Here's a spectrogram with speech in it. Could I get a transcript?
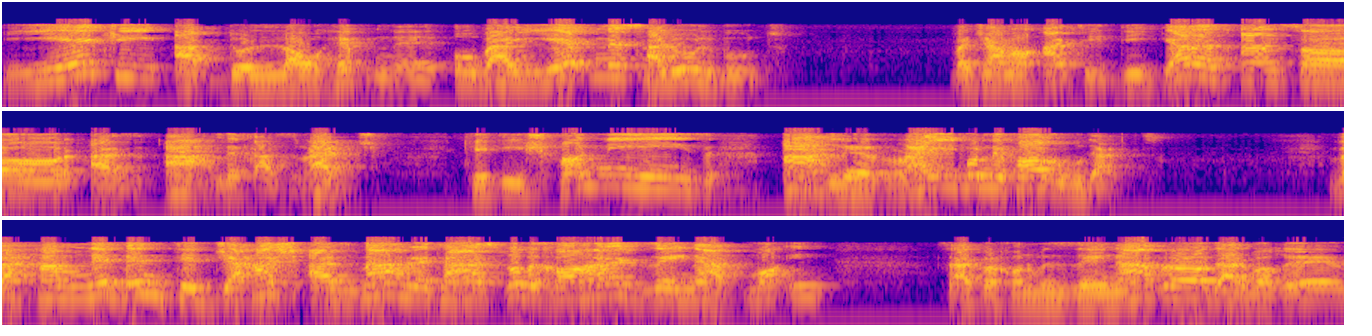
یکی عبدالله ابن ابی ابن سلول بود و جماعتی دیگر از انصار از اهل خزرج که ایشان نیز اهل ریب و نفاق بودند و همنه بنت جهش از بحر تعصب خواهرش زینب. ما این سرکار خانم زینب را در واقع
